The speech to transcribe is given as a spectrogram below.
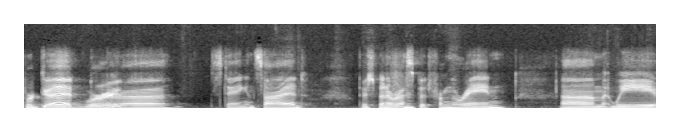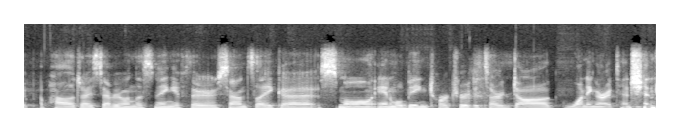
We're good. We're Great. uh, staying inside. There's been a respite from the rain. Um, we apologize to everyone listening if there sounds like a small animal being tortured. It's our dog wanting our attention.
